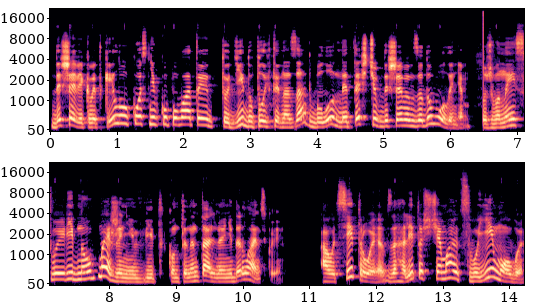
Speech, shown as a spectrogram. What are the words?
дешеві квитки лоукоснів купувати, тоді доплити назад було не те, щоб дешевим задоволенням. Тож вони своєрідно обмежені від континентальної нідерландської. А оці троє взагалі-то ще мають свої мови.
